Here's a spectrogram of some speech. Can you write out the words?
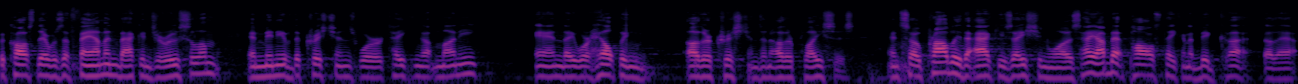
because there was a famine back in Jerusalem, and many of the Christians were taking up money and they were helping other Christians in other places. And so probably the accusation was, hey, I bet Paul's taking a big cut of that.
